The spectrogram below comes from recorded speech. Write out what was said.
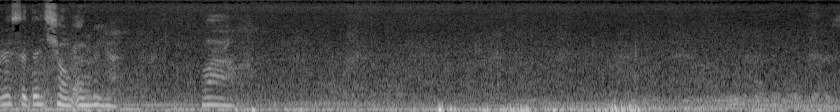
Residential area. Wow. Beautiful neighborhood, guys.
